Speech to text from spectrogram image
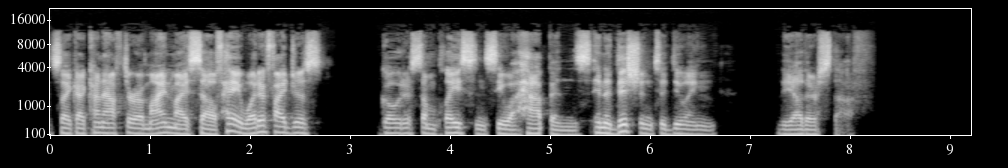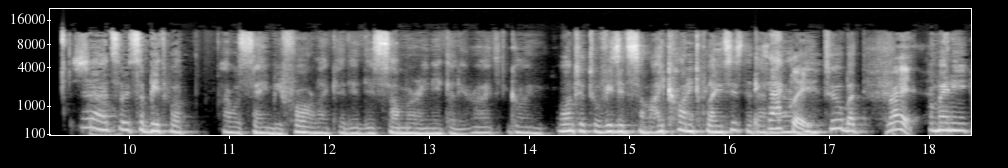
it's like i kind of have to remind myself hey what if i just go to some place and see what happens in addition to doing the other stuff so. yeah it's, it's a bit what I was saying before, like I did this summer in Italy, right? Going wanted to visit some iconic places that exactly. I've been to, but right, so many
